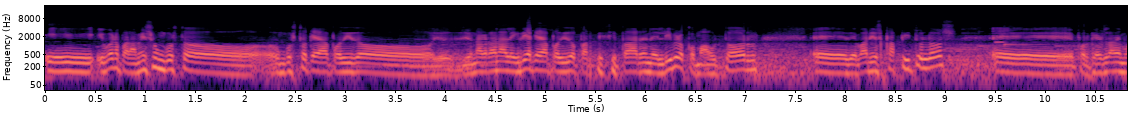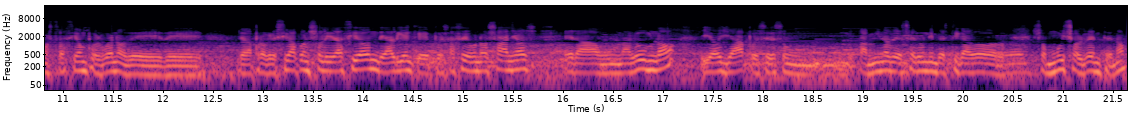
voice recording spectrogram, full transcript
Y, y, bueno, para mí es un gusto, un gusto que haya podido, y una gran alegría que haya podido participar en el libro como autor eh, de varios capítulos, eh, porque es la demostración, pues bueno, de, la progresiva consolidación de alguien que pues hace unos años era un alumno y hoy ya pues es un camino de ser un investigador son muy solvente, ¿no?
